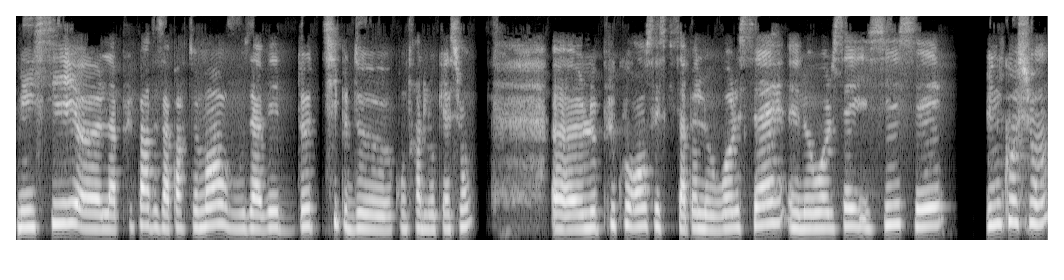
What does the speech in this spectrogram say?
Mais ici, la plupart des appartements, vous avez deux types de contrats de location. le plus courant, c'est ce qui s'appelle le wholesale. Et le wholesale ici, c'est une caution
